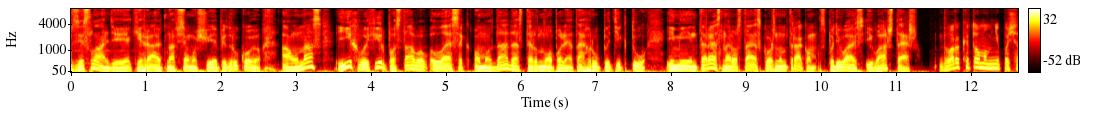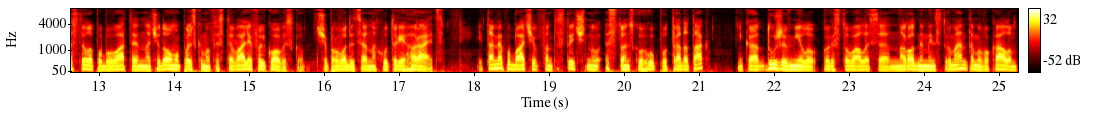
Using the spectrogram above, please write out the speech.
З Ісландії, які грають на всьому, що є під рукою. А у нас їх в ефір поставив Лесик Омодада з Тернополя та групи Тікту. І мій інтерес наростає з кожним треком. Сподіваюсь, і ваш теж. Два роки тому мені пощастило побувати на чудовому польському фестивалі Фольковисько, що проводиться на хуторі Гораєць. І там я побачив фантастичну естонську групу Традатак, яка дуже вміло користувалася народними інструментами, вокалом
